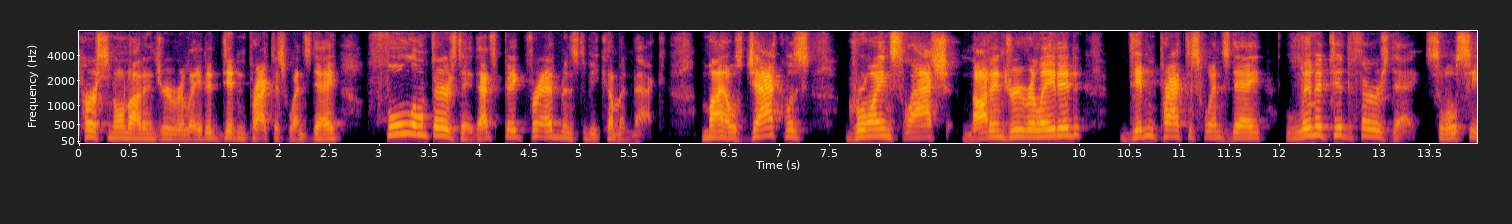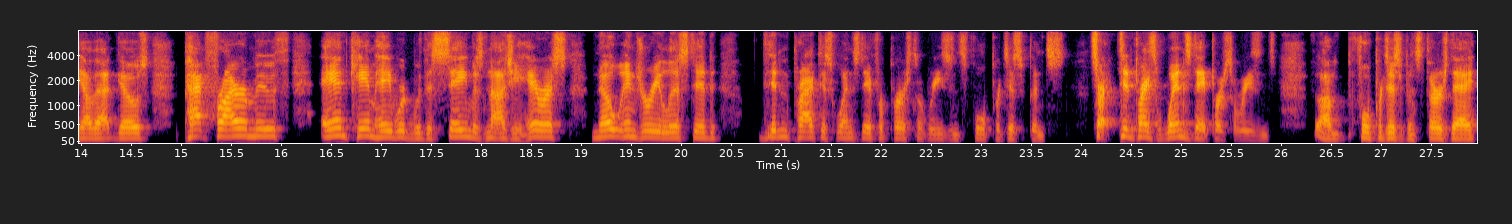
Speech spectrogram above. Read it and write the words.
personal, not injury related, didn't practice Wednesday, full on Thursday. That's big for Edmunds to be coming back. Myles Jack was groin slash not injury related, didn't practice Wednesday, limited Thursday. So we'll see how that goes. Pat Freiermuth and Cam Heyward were the same as Najee Harris, no injury listed, didn't practice Wednesday for personal reasons, full participants. Sorry, didn't practice Wednesday, personal reasons, um, full participants Thursday.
